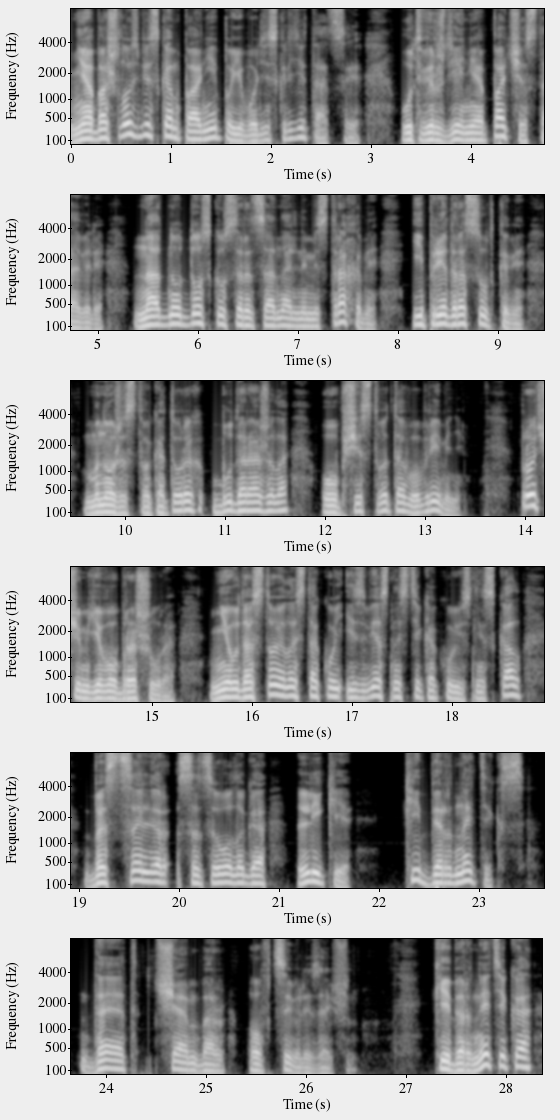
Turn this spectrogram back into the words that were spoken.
не обошлось без кампании по его дискредитации. Утверждения Патча ставили на одну доску с рациональными страхами и предрассудками, множество которых будоражило общество того времени. Впрочем, его брошюра не удостоилась такой известности, какую снискал бестселлер социолога Лики «Кибернетикс – That Chamber of Civilization». Кибернетика –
